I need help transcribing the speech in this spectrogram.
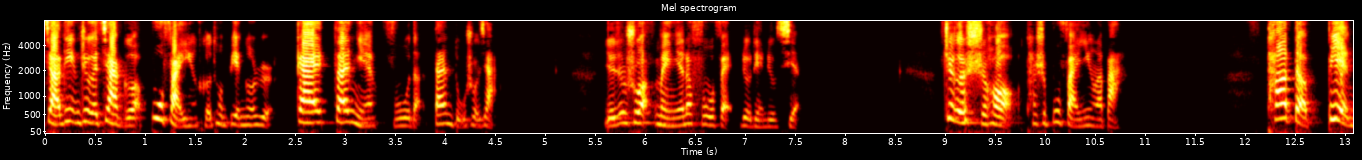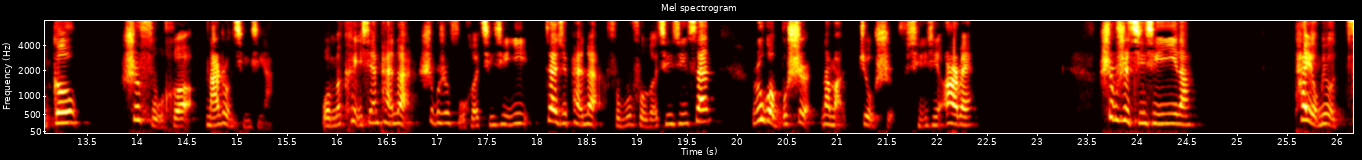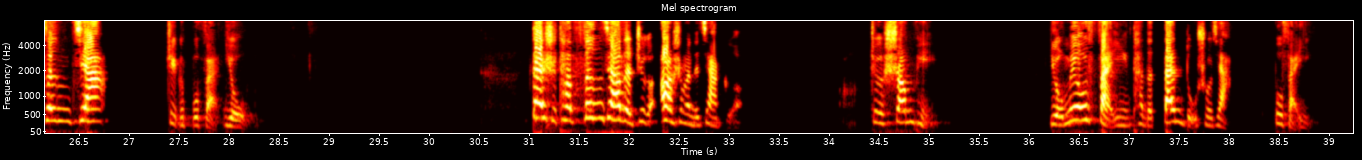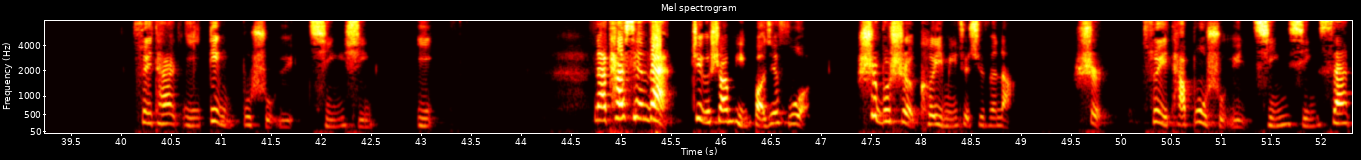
假定这个价格不反映合同变更日该三年服务的单独售价，也就是说每年的服务费六点六七。这个时候它是不反映了吧？它的变更是符合哪种情形啊？我们可以先判断是不是符合情形一，再去判断符不符合情形三。如果不是，那么就是情形二呗，是不是情形一呢？它有没有增加这个部分？有，但是它增加的这个二十万的价格啊，这个商品有没有反映它的单独售价？不反映，所以它一定不属于情形一。那它现在这个商品保洁服务是不是可以明确区分的？是。所以它不属于情形三，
